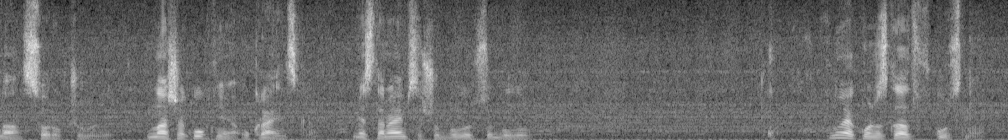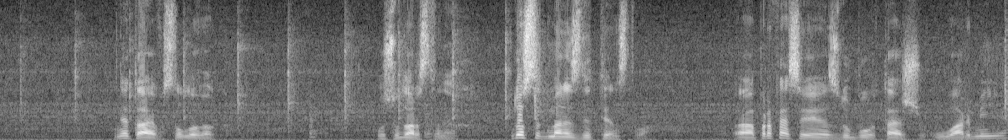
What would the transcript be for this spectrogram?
на 40 чоловік. Наша кухня українська. Ми стараємося, щоб було все було, ну, як можна сказати, вкусно. Не так, як в столових государственних. Досить в мене з дитинства. Професію я здобув теж у армії,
